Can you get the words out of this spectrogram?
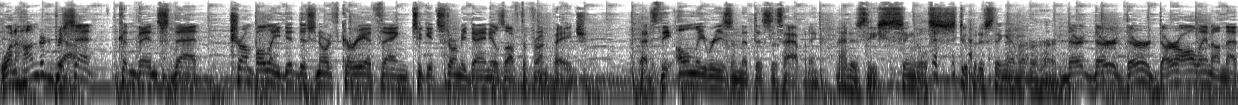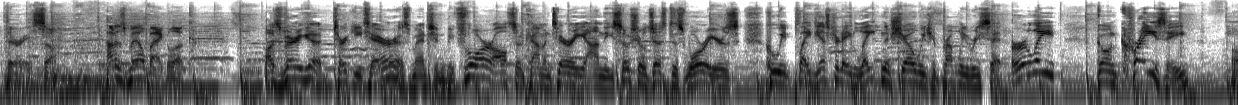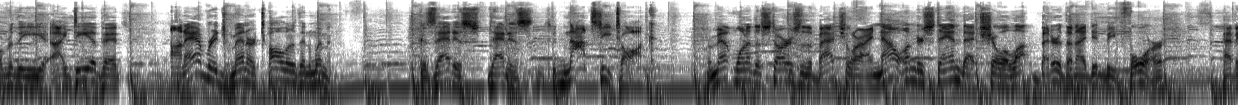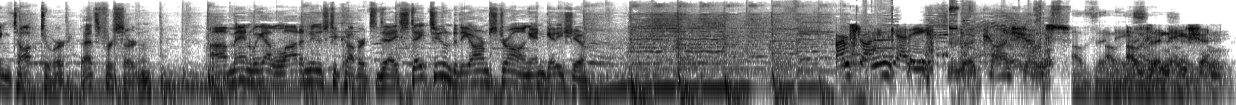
100% convinced that Trump only did this North Korea thing to get Stormy Daniels off the front page. That's the only reason that this is happening. That is the single stupidest thing I've ever heard. They're they're they're they're all in on that theory. So, how does mailbag look? Well, it's very good. Turkey Terror, as mentioned before. Also, commentary on the social justice warriors who we played yesterday late in the show. We should probably reset early. Going crazy over the idea that, on average, men are taller than women. Because that is that is Nazi talk. I met one of the stars of The Bachelor. I now understand that show a lot better than I did before, having talked to her. That's for certain. Uh, man, we got a lot of news to cover today. Stay tuned to the Armstrong and Getty Show. Armstrong and Getty. The conscience Of the nation. of the nation.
